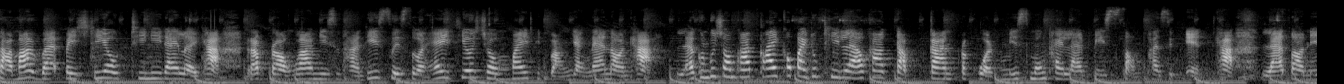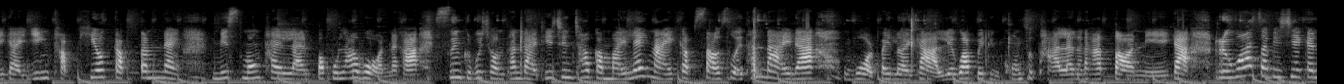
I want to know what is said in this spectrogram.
สามารถแวะไปเที่ยวที่นี่ได้เลยค่ะ รับรองว่ามีสถานที่สวยๆให้เที่ยวชมไม่ผิดหวังอย่างแน่นอนค่ะ และคุณผู้ชมคะใกล้เข้าไปทุกทีแล้วค่ะ กับการประกวดมิสมงไทยแลนด์ปี 2011 ค่ะ และตอนนี้ค่ะยิ่งขับเคี่ยวกับตำแหน่งมิสมงไทยแลนด์ป๊อปปูล่าโหวตนะคะ ซึ่งคุณผู้ชมท่านใดที่ชื่นชอบกับหมายเลขไหนกับสาวสวยท่านใดนะโหวตไปเลยค่ะ เรียกว่าไปถึงโค้งสุดท้ายแล้วนะคะ ตอนนี้ค่ะ หรือว่าจะไปเชียร์กัน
